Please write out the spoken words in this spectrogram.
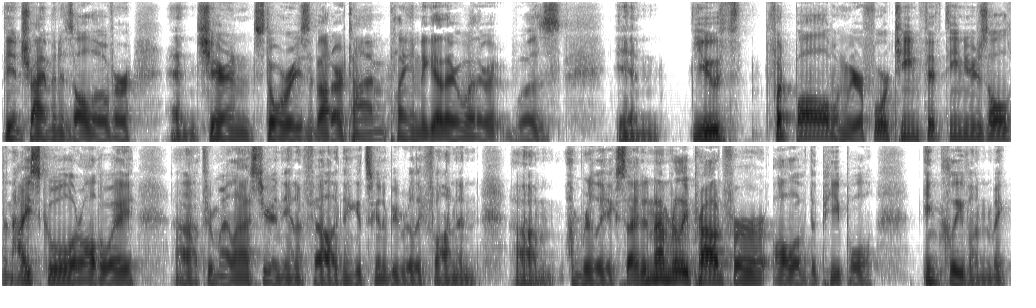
the enshrinement is all over and sharing stories about our time playing together, whether it was in youth football when we were 14, 15 years old in high school or all the way uh, through my last year in the NFL. I think it's going to be really fun and um, I'm really excited. And I'm really proud for all of the people in Cleveland. Like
